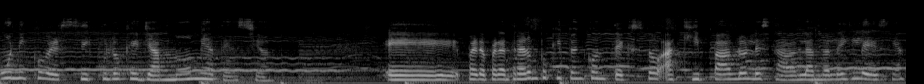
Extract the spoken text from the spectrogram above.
único versículo que llamó mi atención. Eh, pero para entrar un poquito en contexto, aquí Pablo le estaba hablando a la iglesia,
